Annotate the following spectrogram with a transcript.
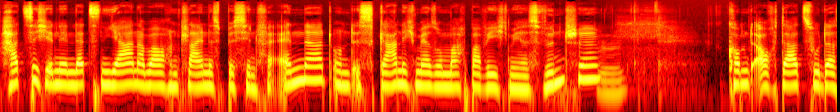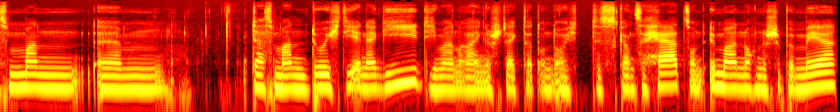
Hat sich in den letzten Jahren aber auch ein kleines bisschen verändert und ist gar nicht mehr so machbar, wie ich mir es wünsche. Mhm. Kommt auch dazu, dass man ähm, dass man durch die Energie, die man reingesteckt hat und durch das ganze Herz und immer noch eine Schippe mehr,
